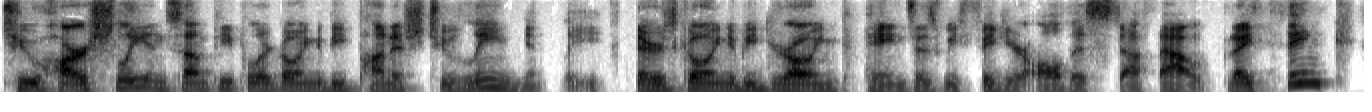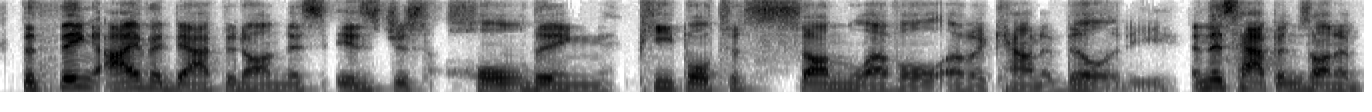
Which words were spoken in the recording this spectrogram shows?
too harshly and some people are going to be punished too leniently. There's going to be growing pains as we figure all this stuff out. But I think the thing I've adapted on this is just holding people to some level of accountability. And this happens on a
